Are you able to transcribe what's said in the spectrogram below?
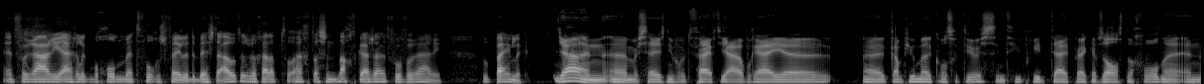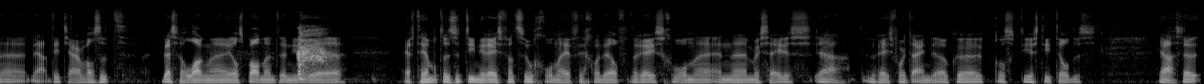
En Ferrari eigenlijk begon met volgens velen de beste auto. Zo gaat het echt als een nachtkaars uit voor Ferrari. Heel pijnlijk. Ja, en eh, Mercedes nu voor het vijfde jaar op rij eh, eh, kampioen met de constructeurs. In het hybride tijdperk hebben ze alles nog gewonnen. En eh, ja, dit jaar was het best wel lang eh, heel spannend. En nu eh, heeft Hamilton zijn tiende race van het seizoen gewonnen. Heeft gewoon de helft van de race gewonnen. En eh, Mercedes, ja, een race voor het einde ook eh constructeurstitel. Dus ja, ze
